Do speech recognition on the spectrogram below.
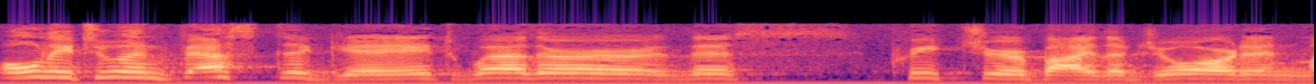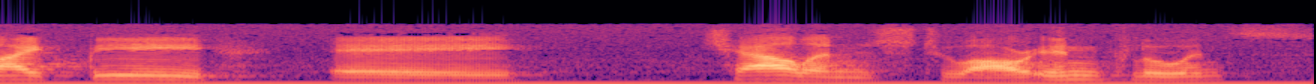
only to investigate whether this preacher by the Jordan might be a challenge to our influence.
